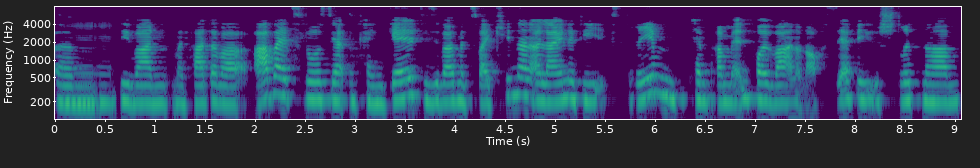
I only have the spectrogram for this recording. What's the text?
Ähm, mhm. Die waren, mein Vater war arbeitslos, die hatten kein Geld, sie war mit zwei Kindern alleine, die extrem temperamentvoll waren und auch sehr viel gestritten haben.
